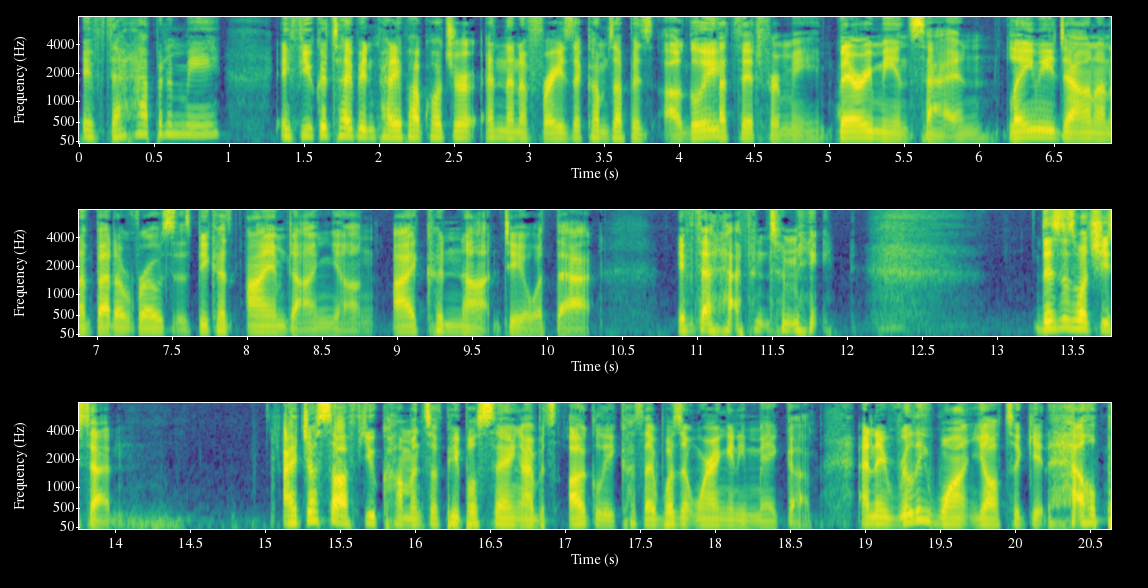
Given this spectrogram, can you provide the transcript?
if that happened to me, if you could type in petty pop culture and then a phrase that comes up is ugly, that's it for me. Bury me in satin. Lay me down on a bed of roses because I am dying young. I could not deal with that if that happened to me. This is what she said. I just saw a few comments of people saying I was ugly because I wasn't wearing any makeup. And I really want y'all to get help.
